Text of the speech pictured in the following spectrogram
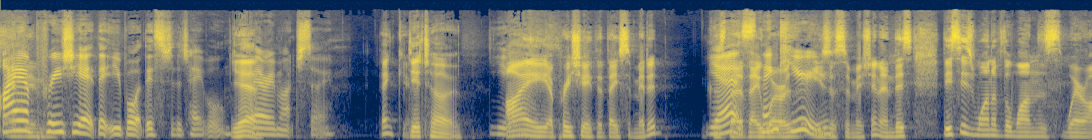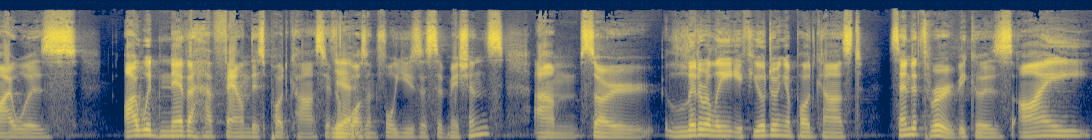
I And in- appreciate that you brought this to the table. Yeah. Very much so. Thank you. ditto Yeah. I appreciate that they submitted. Yes, they, thank were a you. user submission, and this this is one of the ones where I was. I would never have found this podcast if Yeah. it wasn't for user submissions. Um, so, literally, if you're doing a podcast, send it through because I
